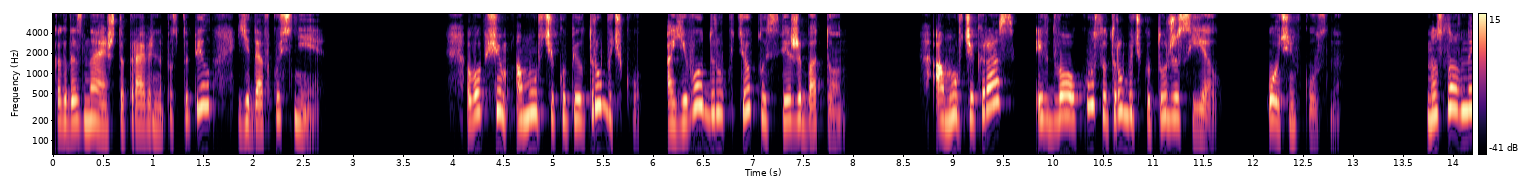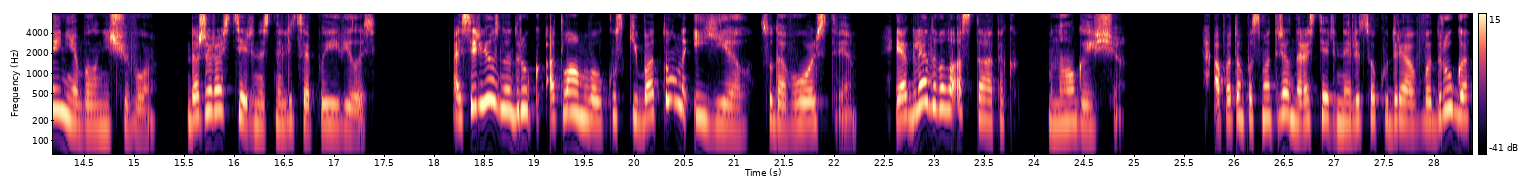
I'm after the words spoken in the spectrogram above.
Когда знаешь, что правильно поступил, еда вкуснее. В общем, Амурчик купил трубочку, а его друг теплый свежий батон. Амурчик раз и в два укуса трубочку тут же съел. Очень вкусно. Но словно и не было ничего. Даже растерянность на лице появилась. А серьезный друг отламывал куски батона и ел с удовольствием. И оглядывал остаток. Много еще. А потом посмотрел на растерянное лицо кудрявого друга,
